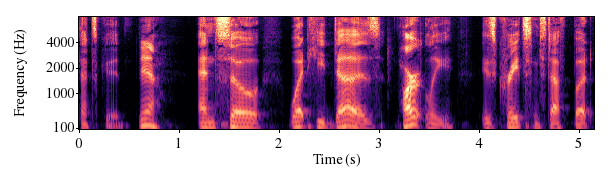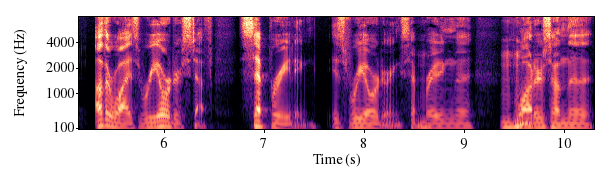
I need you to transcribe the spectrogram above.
that's good. Yeah. And so what he does partly is create some stuff, but otherwise reorder stuff. Separating is reordering, separating the Mhm. waters on the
